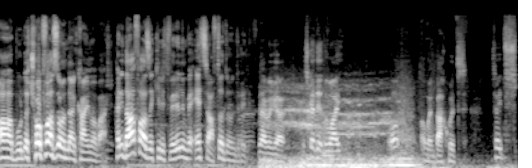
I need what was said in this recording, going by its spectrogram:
Aha burada çok fazla önden kayma var. Hadi daha fazla kilit verelim ve etrafta döndürelim. There we go. Let's get the other way. Oh, I went backwards. So it's.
